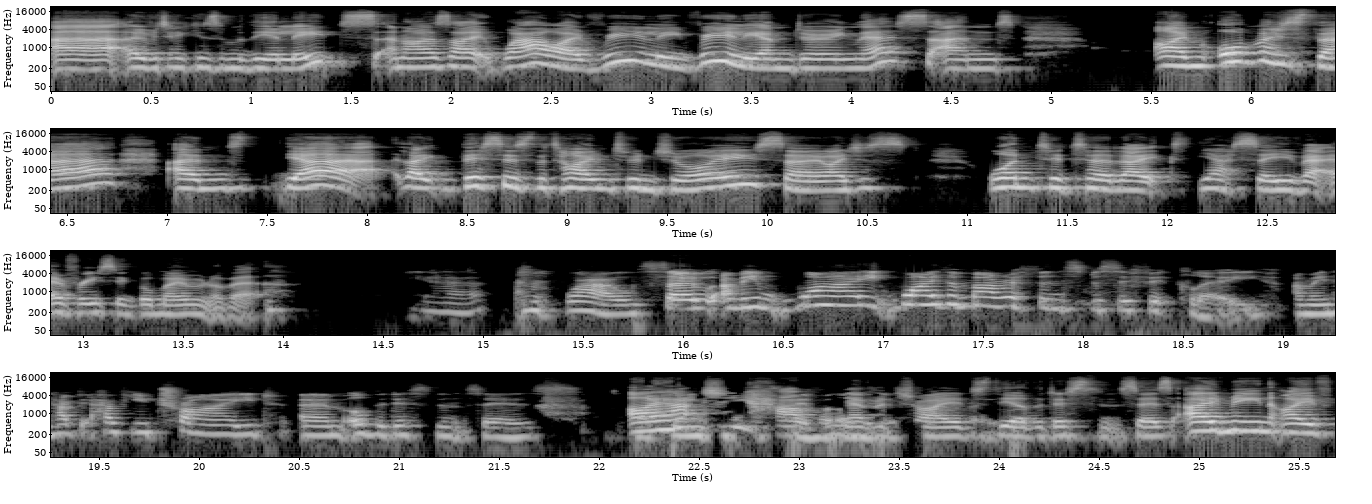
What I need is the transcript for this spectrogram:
uh, overtaking some of the elites. And I was like, wow, I really, really am doing this. And I'm almost there. And yeah, like this is the time to enjoy. So I just wanted to like, yeah, savor every single moment of it. Yeah. wow. So, I mean, why why the marathon specifically? I mean, have have you tried um, other distances? I actually have never tried the other distances. I mean, I've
